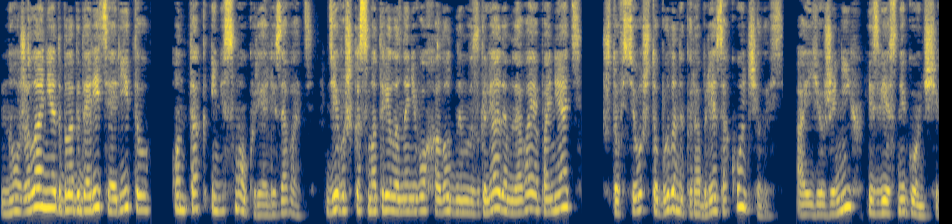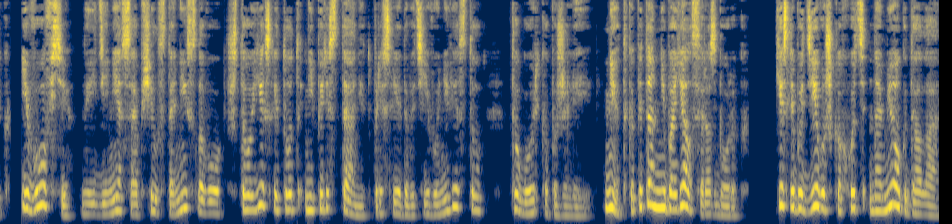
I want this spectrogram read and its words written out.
Но желание отблагодарить Ариту он так и не смог реализовать. Девушка смотрела на него холодным взглядом, давая понять, что все, что было на корабле, закончилось, а ее жених, известный гонщик, и вовсе наедине сообщил Станиславу, что если тот не перестанет преследовать его невесту, то горько пожалеет. Нет, капитан не боялся разборок. Если бы девушка хоть намек дала,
